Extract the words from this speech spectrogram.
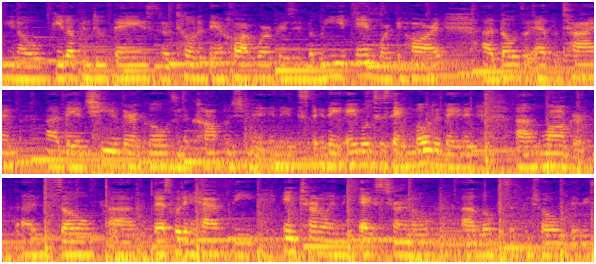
you know get up and do things and are told that they're hard workers and believe in working hard. Uh, those at the time uh, they achieve their goals and accomplishment and they're able to stay motivated uh, longer. Uh, so uh, that's where they have the internal and the external uh, locus of control theories.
